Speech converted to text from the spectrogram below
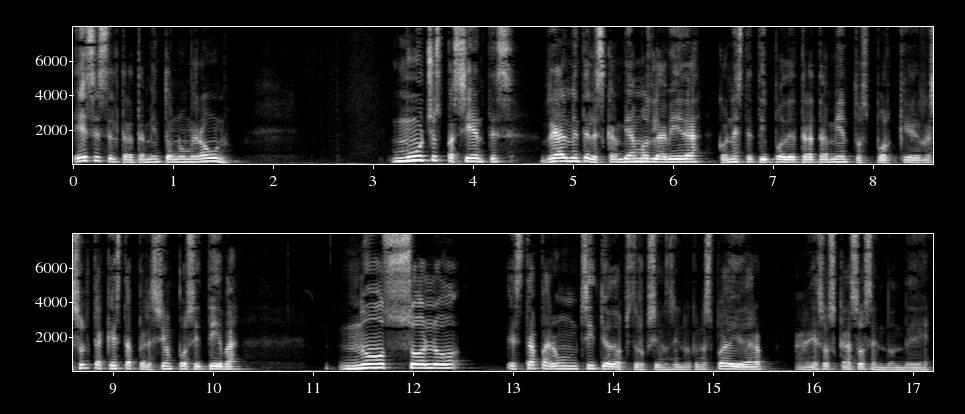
Ese es el tratamiento número uno muchos pacientes realmente les cambiamos la vida con este tipo de tratamientos porque resulta que esta presión positiva no solo está para un sitio de obstrucción, sino que nos puede ayudar a esos casos en donde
